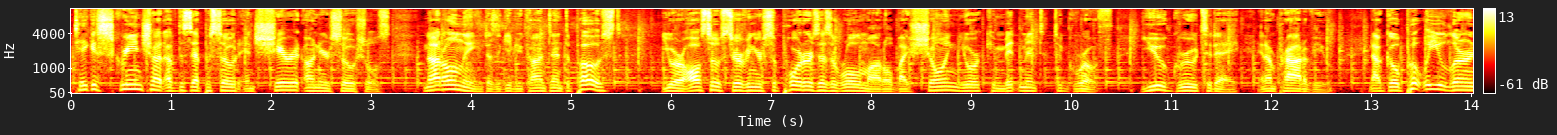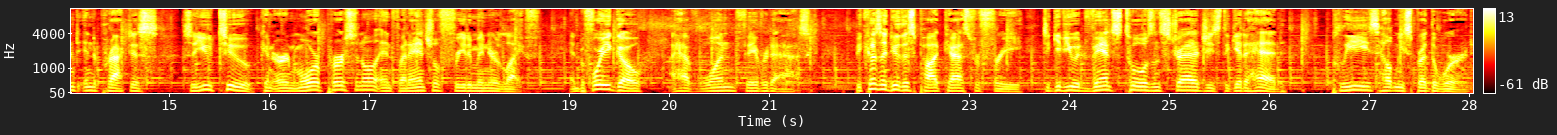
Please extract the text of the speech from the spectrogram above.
take a screenshot of this episode and share it on your socials. Not only does it give you content to post, you are also serving your supporters as a role model by showing your commitment to growth. You grew today, and I'm proud of you. Now go put what you learned into practice so you too can earn more personal and financial freedom in your life. And before you go, I have one favor to ask. Because I do this podcast for free to give you advanced tools and strategies to get ahead, please help me spread the word.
